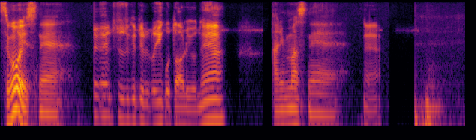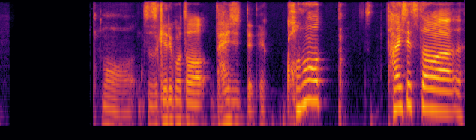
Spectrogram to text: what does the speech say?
すごいですね。えー続けてるといいことあるよね。ありますね。ねもう続けること大事ってでこの大切さは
